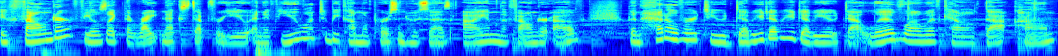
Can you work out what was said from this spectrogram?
If founder feels like the right next step for you, and if you want to become a person who says, I am the founder of, then head over to www.livewellwithkell.com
